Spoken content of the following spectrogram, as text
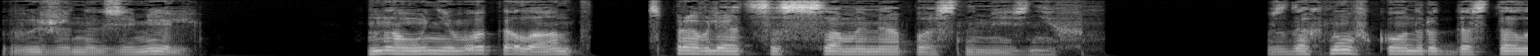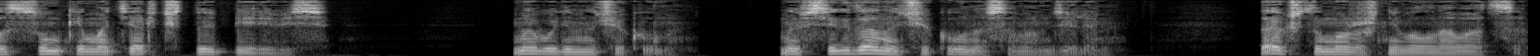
выжженных земель, но у него талант справляться с самыми опасными из них. Вздохнув, Конрад достал из сумки матерчатую перевязь. Мы будем на чеку. Мы всегда на чеку на самом деле. Так что можешь не волноваться.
